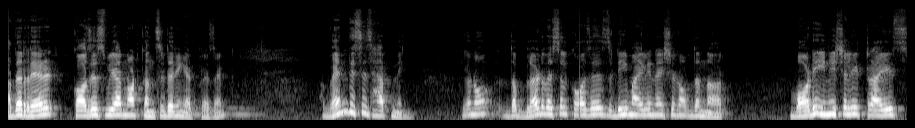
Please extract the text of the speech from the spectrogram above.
Other rare causes we are not considering at present. When this is happening you know the blood vessel causes demyelination of the nerve. Body initially tries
